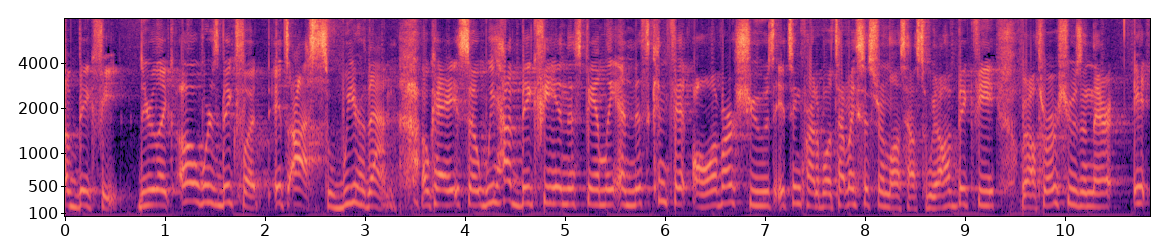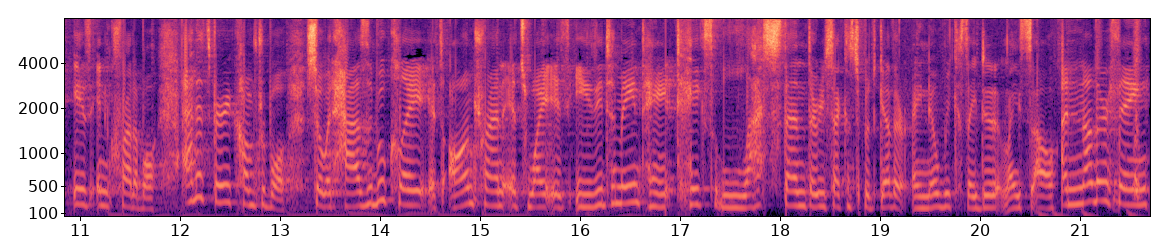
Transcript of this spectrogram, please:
of big feet. You're like, oh, where's Bigfoot? It's us, we are them. Okay, so we have big feet in this family and this can fit all of our shoes. It's incredible. It's at my sister-in-law's house, so we all have big feet. We all throw our shoes in there. It is incredible and it's very comfortable. So it has the boucle, it's on trend, it's white, it's easy to maintain. It takes less than 30 seconds to put together. I know because I did it myself. Another thing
